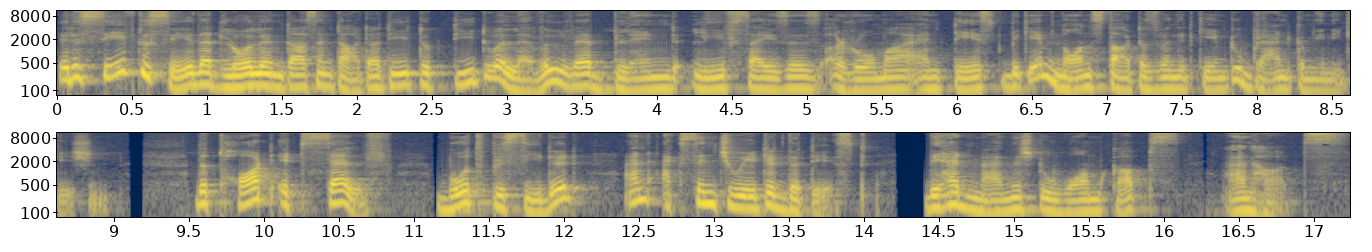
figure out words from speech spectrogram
It is safe to say that Lowe Lintas and Tata Tea took tea to a level where blend, leaf sizes, aroma, and taste became non starters when it came to brand communication. The thought itself both preceded and accentuated the taste. they had managed to warm cups and hearts.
